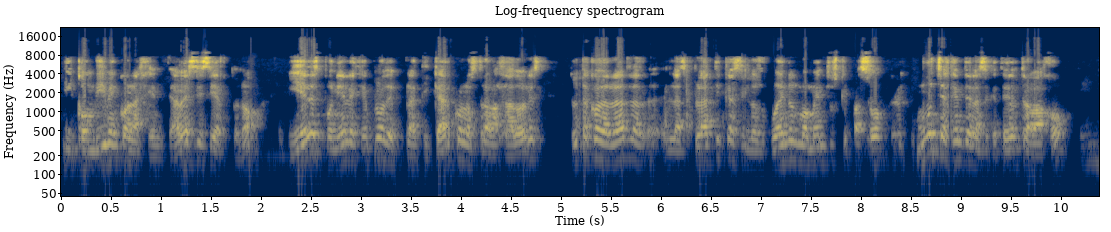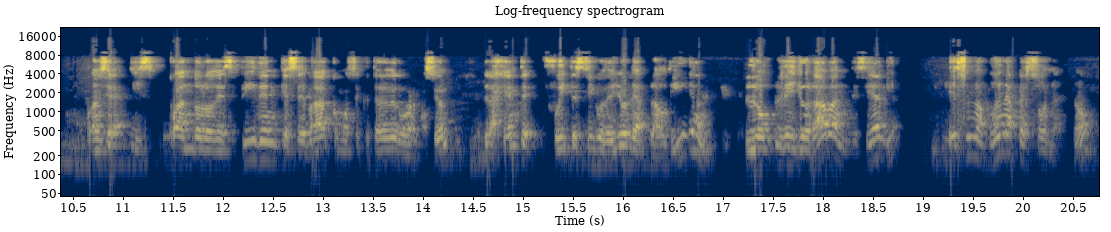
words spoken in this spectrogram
y conviven con la gente, a ver si es cierto, ¿no? Y él les ponía el ejemplo de platicar con los trabajadores. Tú te acordarás las, las pláticas y los buenos momentos que pasó mucha gente en la Secretaría del Trabajo, cuando, y cuando lo despiden, que se va como secretario de Gobernación, la gente, fui testigo de ello, le aplaudían, lo, le lloraban, decían, es una buena persona, ¿no?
